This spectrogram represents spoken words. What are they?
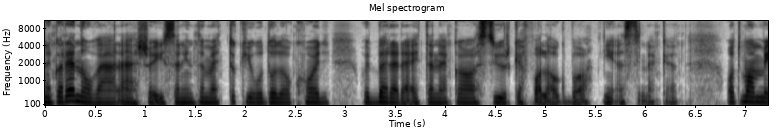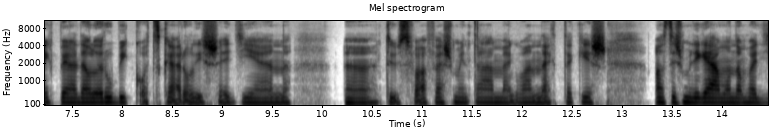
ennek a renoválása is szerintem egy tök jó dolog, hogy, hogy bererejtenek a szürke falakba ilyen színeket. Ott van még például a Rubik kockáról is egy ilyen uh, tűzfal festmény, talán megvan nektek, és azt is mindig elmondom, hogy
